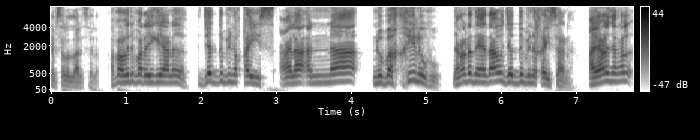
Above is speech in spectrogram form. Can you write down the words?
നബി സല്ലാ അലൈഹി സ്വലം അപ്പോൾ അവർ പറയുകയാണ് ജദ് ബിൻ ഖൈസ് അല അന്ന നുബഹിലുഹു ഞങ്ങളുടെ നേതാവ് ജദ് ബിൻ ഖൈസാണ്. അയാൾ ഞങ്ങൾ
